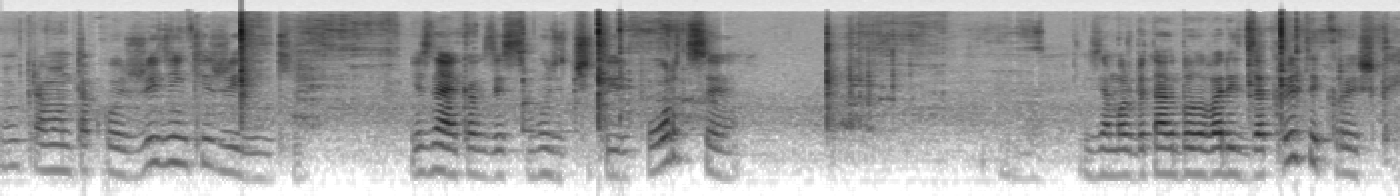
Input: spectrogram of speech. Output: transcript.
Ну, прям он такой жиденький-жиденький. Не знаю, как здесь будет 4 порции. Не знаю, может быть, надо было варить закрытой крышкой.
